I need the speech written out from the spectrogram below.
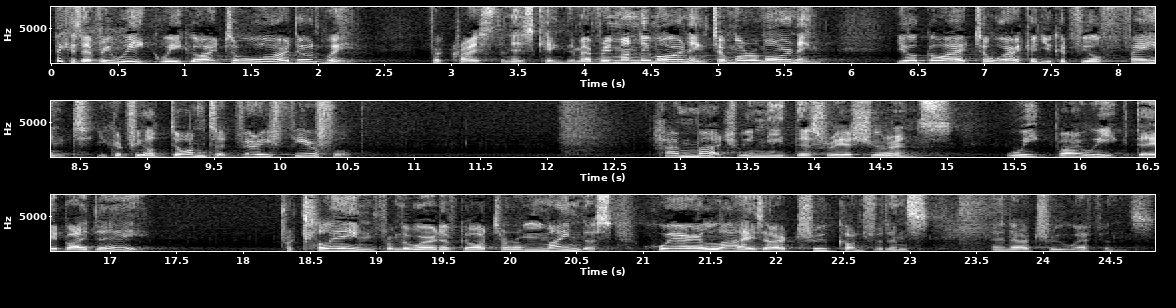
Because every week we go out to war, don't we? For Christ and His kingdom. Every Monday morning, tomorrow morning. You'll go out to work and you could feel faint. You could feel daunted, very fearful. How much we need this reassurance, week by week, day by day, proclaimed from the Word of God to remind us where lies our true confidence and our true weapons.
